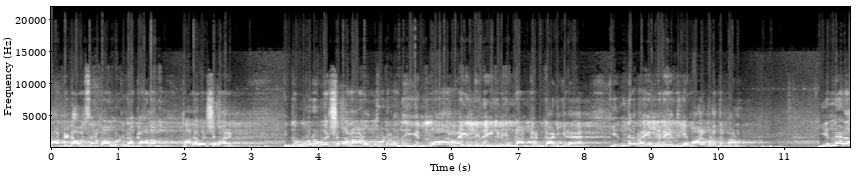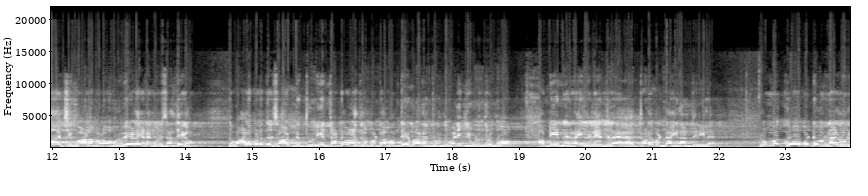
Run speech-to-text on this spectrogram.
சாப்பிட்டுட்டு அவசரமாக ஓடின காலம் பல வருஷமாக இருக்கு. இந்த ஒரு வருஷமாக நானும் தொடர்ந்து எல்லா ரயில் நிலையங்களையும் நான் கண்காணிக்கிறேன். எந்த ரயில் நிலையத்திலையும் வாழைப்பழத்தை காணும். என்னடா ஆச்சு வாழைப்பழம்? ஒரு வேளை எனக்கு ஒரு சந்தேகம். இந்த வாழைப்பழத்தை சாப்பிட்டு தொலியை தண்டவாளத்தில் போட்டால் வந்தே பாரத் வந்து வலிக்கு விழுந்துருமோ? அப்படின்னு ரயில் நிலையத்தில் தடை பண்ணிட்டாங்களான்னு தெரியல. ரொம்ப கோவப்பட்டு ஒரு நாள் ஒரு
